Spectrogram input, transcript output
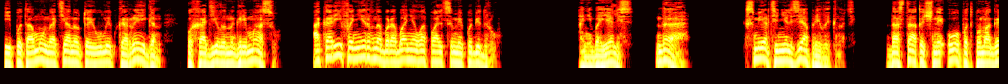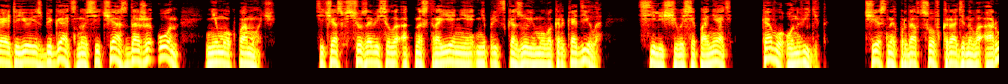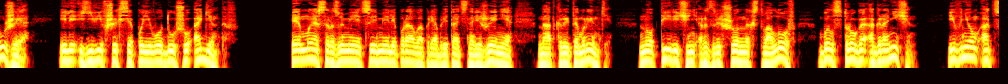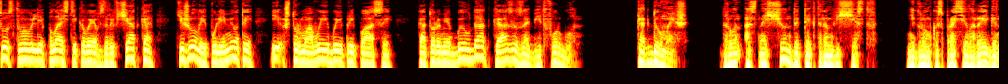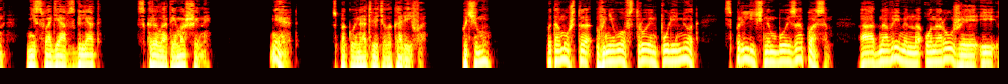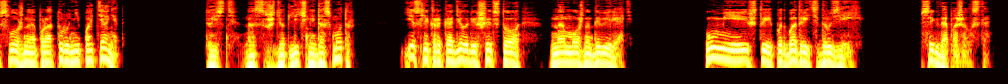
И потому натянутая улыбка Рейган походила на гримасу, а Карифа нервно барабанила пальцами по бедру. Они боялись? Да. К смерти нельзя привыкнуть. Достаточный опыт помогает ее избегать, но сейчас даже он не мог помочь. Сейчас все зависело от настроения непредсказуемого крокодила, силящегося понять, кого он видит честных продавцов краденого оружия или явившихся по его душу агентов. МС, разумеется, имели право приобретать снаряжение на открытом рынке, но перечень разрешенных стволов был строго ограничен, и в нем отсутствовали пластиковая взрывчатка, тяжелые пулеметы и штурмовые боеприпасы, которыми был до отказа забит фургон. «Как думаешь, дрон оснащен детектором веществ?» — негромко спросил Рейган, не сводя взгляд с крылатой машины. «Нет», — спокойно ответила Карифа. «Почему?» «Потому что в него встроен пулемет с приличным боезапасом, а одновременно он оружие и сложную аппаратуру не потянет». «То есть нас ждет личный досмотр?» «Если крокодил решит, что нам можно доверять». «Умеешь ты подбодрить друзей». «Всегда, пожалуйста».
